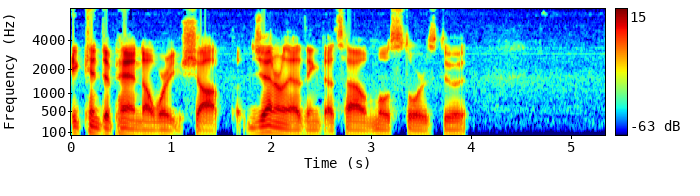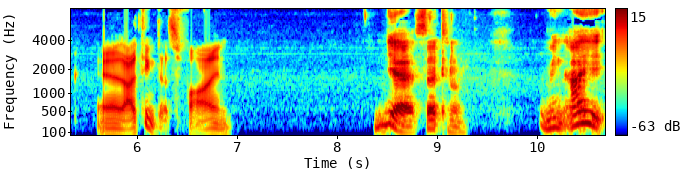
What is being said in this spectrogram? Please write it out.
it can depend on where you shop, but generally I think that's how most stores do it, and I think that's fine. Yeah, certainly. I mean, I,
